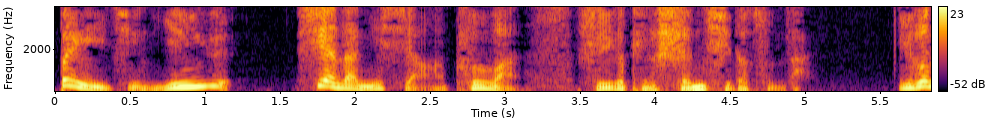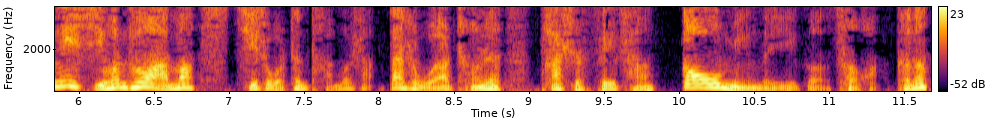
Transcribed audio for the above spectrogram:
背景音乐。现在你想，春晚是一个挺神奇的存在。你说你喜欢春晚吗？其实我真谈不上，但是我要承认它是非常高明的一个策划。可能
